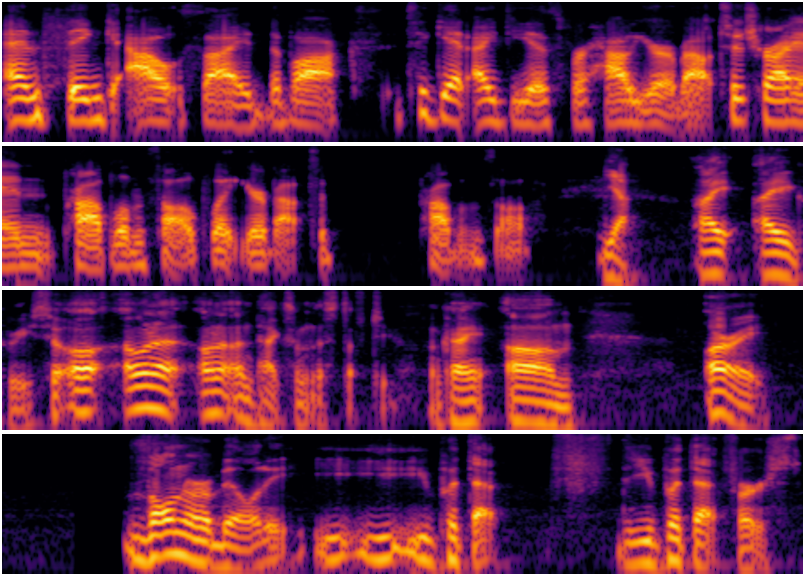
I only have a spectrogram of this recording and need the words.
and think outside the box to get ideas for how you're about to try and problem solve what you're about to problem solve. Yeah, I, I agree. So uh, I want to want to unpack some of this stuff too. Okay. Um, all right. Vulnerability. You, you, you put that you put that first.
